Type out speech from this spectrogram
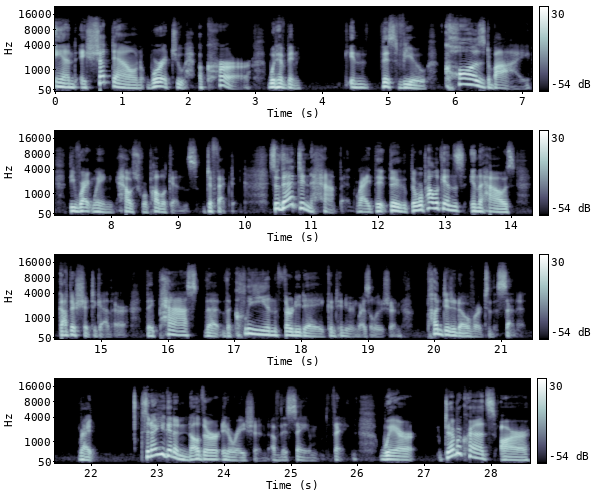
And a shutdown, were it to occur, would have been in this view caused by the right wing House Republicans defecting. So that didn't happen, right? The, the, the, Republicans in the House got their shit together. They passed the, the clean 30 day continuing resolution, punted it over to the Senate, right? So now you get another iteration of this same thing where Democrats are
